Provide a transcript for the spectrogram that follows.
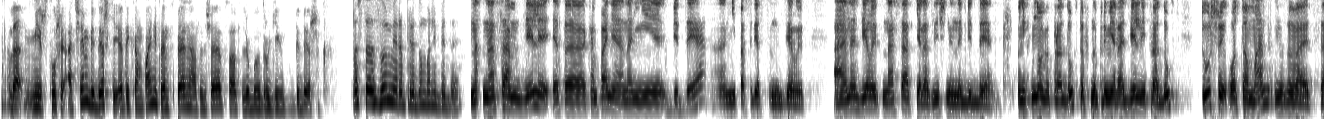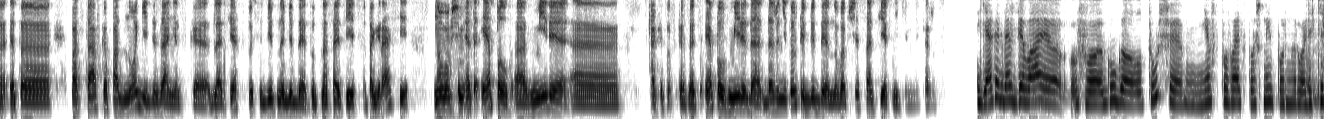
Да, Миш, слушай, а чем бедешки этой компании принципиально отличаются от любых других бедешек? Просто зумеры придумали биде. На, на самом деле, эта компания, она не биде а непосредственно делает, а она делает насадки различные на биде. У них много продуктов, например, отдельный продукт Туши Отоман называется. Это подставка под ноги дизайнерская для тех, кто сидит на биде. Тут на сайте есть фотографии. Но, в общем, это Apple а, в мире, а, как это сказать, Apple в мире, да, даже не только биде, но вообще сантехники, мне кажется. Я когда вбиваю в Google туши, мне всплывают сплошные порно-ролики.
